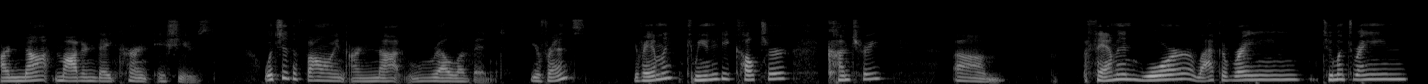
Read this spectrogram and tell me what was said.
are not modern day current issues? Which of the following are not relevant? Your friends, your family, community, culture, country, um, famine, war, lack of rain, too much rain,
